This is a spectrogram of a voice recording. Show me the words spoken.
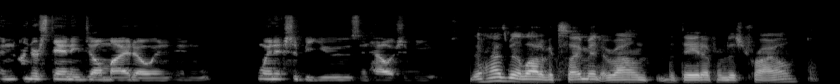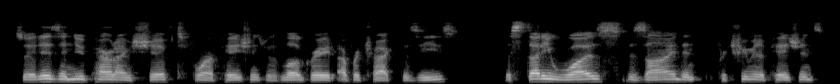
and understanding JELMYTO and, and when it should be used and how it should be used? There has been a lot of excitement around the data from this trial. So it is a new paradigm shift for our patients with low-grade upper tract disease. The study was designed in, for treatment of patients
